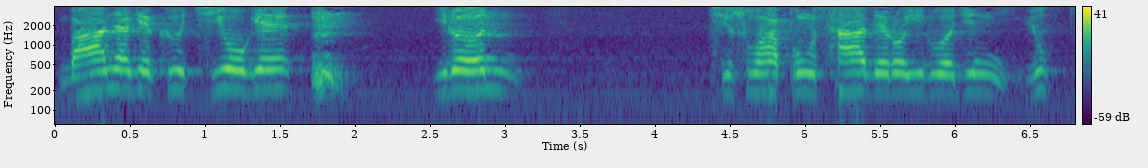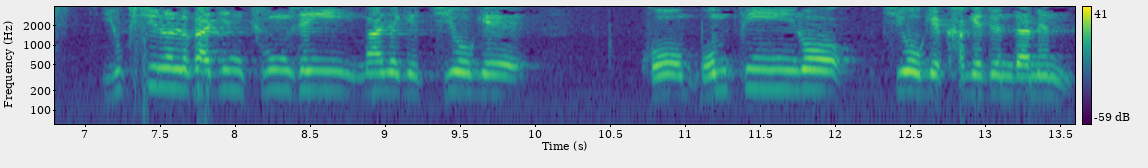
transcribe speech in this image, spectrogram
만약에 그 지옥에 이런 지수화풍 사대로 이루어진 육, 육신을 가진 중생이 만약에 지옥에 그 몸뚱이로 지옥에 가게 된다면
